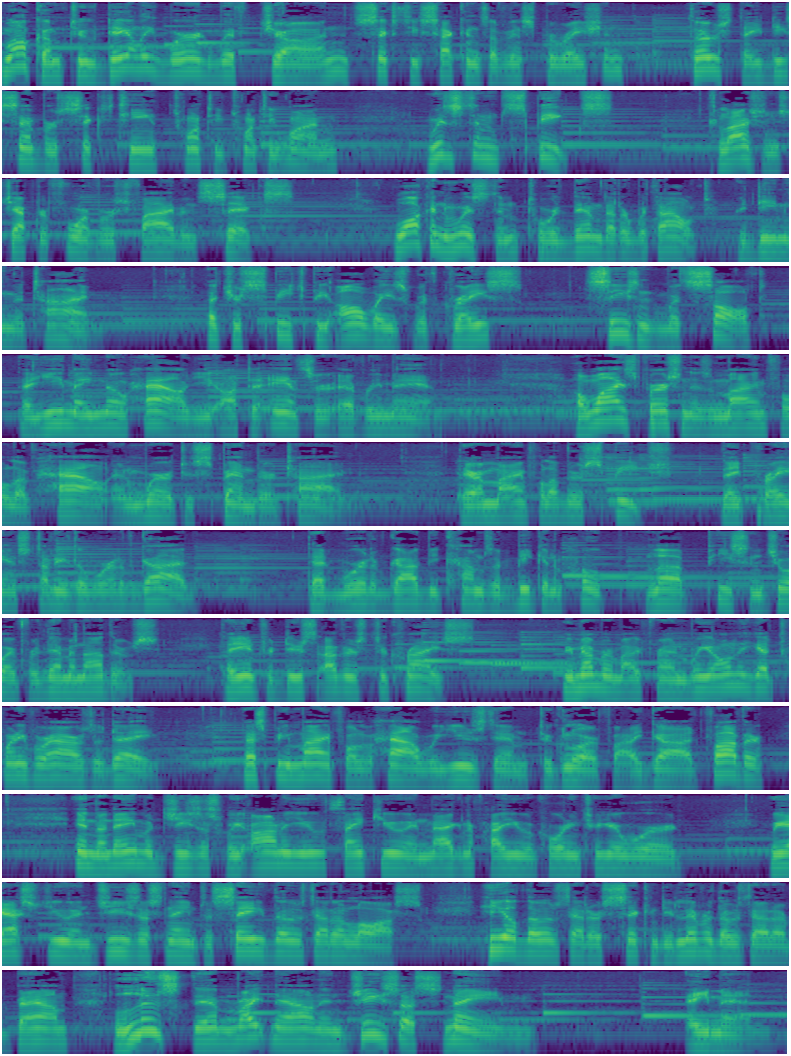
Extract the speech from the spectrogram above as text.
Welcome to Daily Word with John, 60 Seconds of Inspiration, Thursday, December 16th, 2021. Wisdom Speaks. Colossians chapter 4, verse 5 and 6. Walk in wisdom toward them that are without, redeeming the time. Let your speech be always with grace, seasoned with salt, that ye may know how ye ought to answer every man. A wise person is mindful of how and where to spend their time. They are mindful of their speech. They pray and study the Word of God. That Word of God becomes a beacon of hope, love, peace, and joy for them and others. They introduce others to Christ. Remember, my friend, we only get 24 hours a day. Let's be mindful of how we use them to glorify God. Father, in the name of Jesus, we honor you, thank you, and magnify you according to your word. We ask you in Jesus' name to save those that are lost, heal those that are sick, and deliver those that are bound. Loose them right now in Jesus' name. Amen.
